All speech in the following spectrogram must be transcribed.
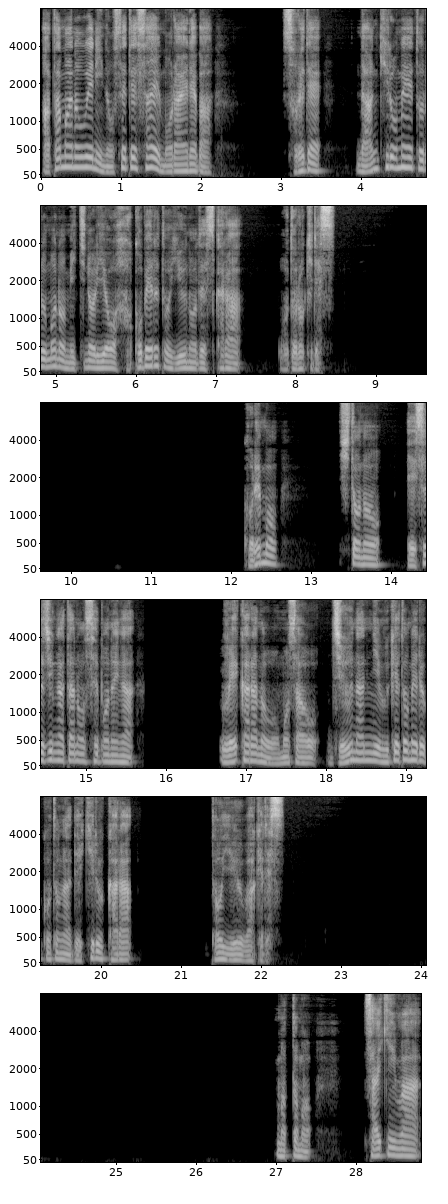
頭の上に乗せてさえもらえればそれで何キロメートルもの道のりを運べるというのですから驚きです。これも人の S 字型の背骨が上からの重さを柔軟に受け止めることができるからというわけです。もっとも最近は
